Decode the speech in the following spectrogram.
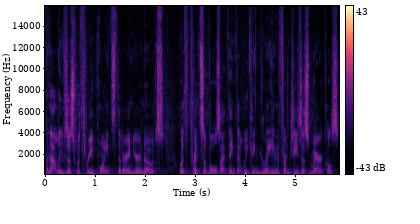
And that leaves us with three points that are in your notes with principles I think that we can glean from Jesus' miracles.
